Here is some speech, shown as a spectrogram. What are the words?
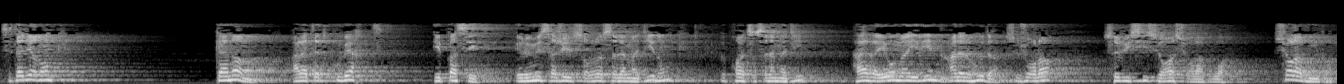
C'est-à-dire donc qu'un homme à la tête couverte est passé. Et le messager a dit donc, le prophète a dit, ce jour-là, celui-ci sera sur la voie, sur la bonne voie.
